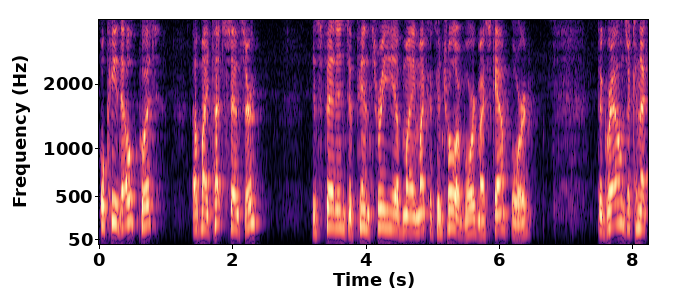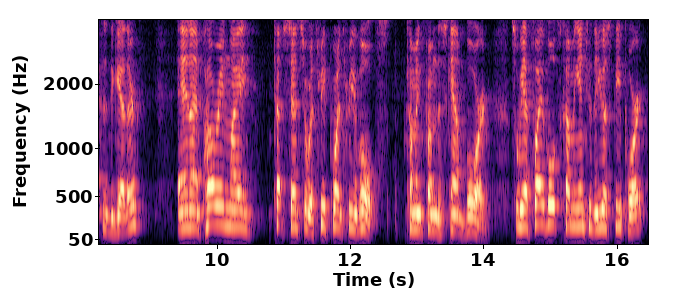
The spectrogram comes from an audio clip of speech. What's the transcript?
Okay, the output of my touch sensor is fed into pin 3 of my microcontroller board, my SCAMP board. The grounds are connected together, and I'm powering my touch sensor with 3.3 volts coming from the SCAMP board. So we have 5 volts coming into the USB port.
